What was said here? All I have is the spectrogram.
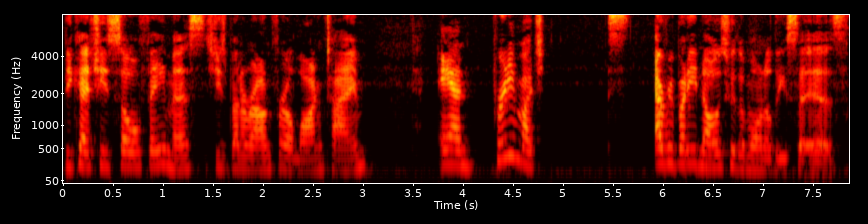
because she's so famous. She's been around for a long time. And pretty much everybody knows who the Mona Lisa is.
